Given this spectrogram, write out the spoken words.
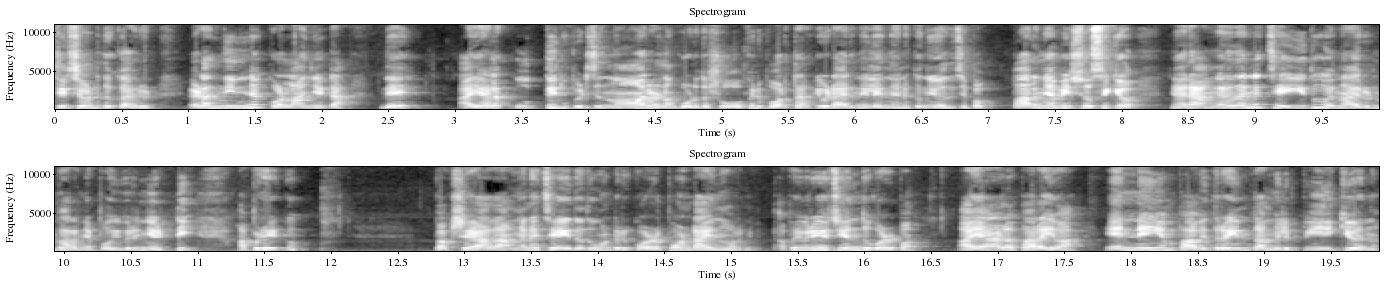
തിരിച്ചുകൊണ്ട് നിൽക്കാരു അരുൺ. എടാ നിന്നെ കൊള്ളാഞ്ഞിട്ടാ. ദേ അയാളെ കുത്തിന് പിടിച്ച് നാലെണ്ണം കൊടുത്ത് ഷോപ്പിന് പുറത്തിറക്കി വിടായിരുന്നില്ലേ നിനക്കെന്ന് ചോദിച്ചപ്പോൾ പറഞ്ഞാൽ വിശ്വസിക്കോ? ഞാൻ അങ്ങനെ തന്നെ ചെയ്തു എന്ന് അരുൺ പറഞ്ഞപ്പോൾ ഇവർ ഞെട്ടി. അപ്പോഴേക്കും പക്ഷേ അത് അങ്ങനെ ചെയ്തതുകൊണ്ട് ഒരു കുഴപ്പം ഉണ്ടായെന്ന് പറഞ്ഞു. അപ്പോൾ ഇവർ ചോദിച്ചു എന്ത് കുഴപ്പം? അയാൾ പറയുക എന്നെയും പവിത്രയും തമ്മിൽ പിരിക്കുമെന്ന്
